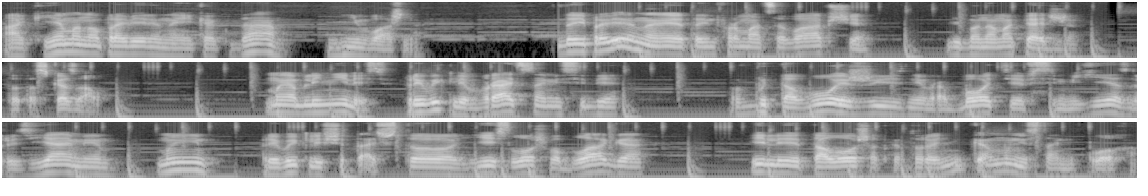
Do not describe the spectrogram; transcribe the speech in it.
А кем оно проверено и когда, неважно. Да и проверенная эта информация вообще. Либо нам опять же кто-то сказал. Мы обленились, привыкли врать сами себе. В бытовой жизни, в работе, в семье, с друзьями. Мы привыкли считать, что есть ложь во благо, или та ложь, от которой никому не станет плохо.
